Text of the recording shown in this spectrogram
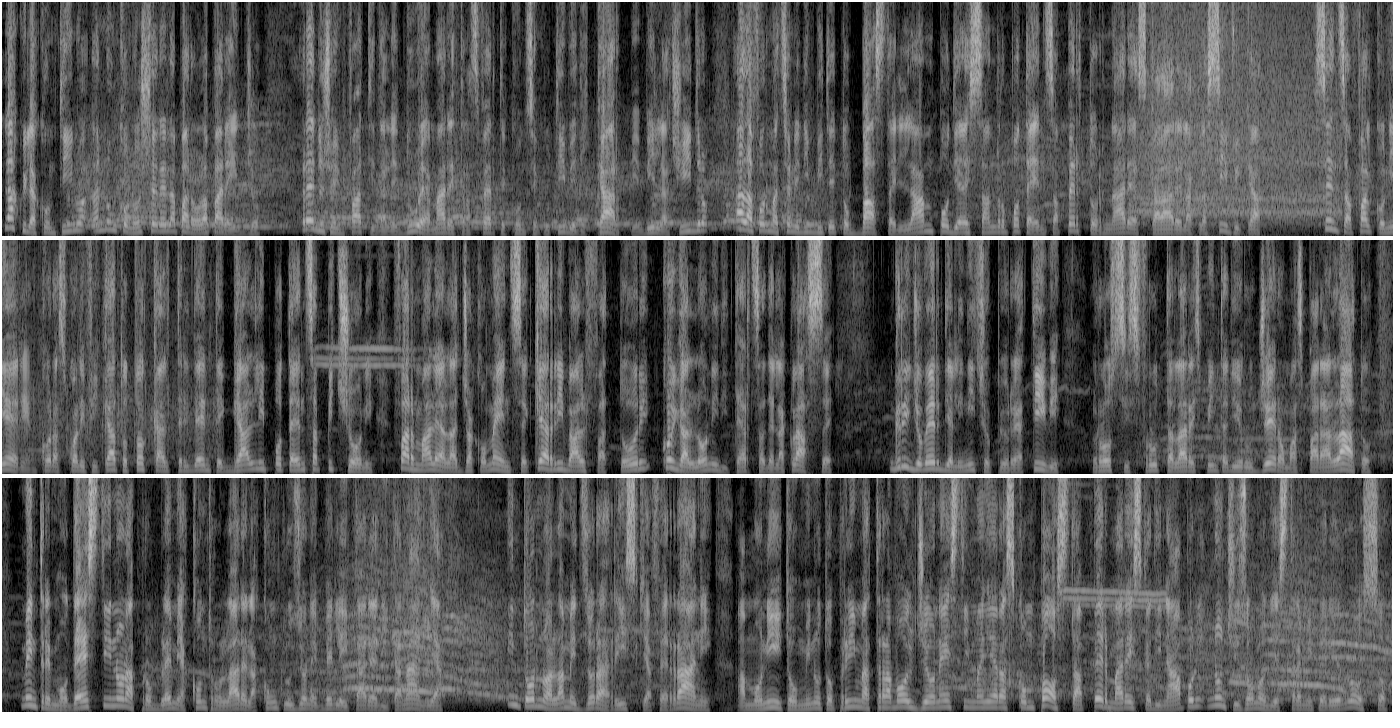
L'Aquila continua a non conoscere la parola pareggio. Reduce infatti dalle due amare trasferte consecutive di Carpi e Villa Cidro, alla formazione di Bitetto basta il lampo di Alessandro Potenza per tornare a scalare la classifica. Senza Falconieri, ancora squalificato, tocca al tridente Galli Potenza Piccioni, far male alla Giacomense che arriva al Fattori coi galloni di terza della classe. Grigio-verdi all'inizio più reattivi, Rossi sfrutta la respinta di Ruggero ma spara al lato, mentre Modesti non ha problemi a controllare la conclusione velleitaria di Tanaglia. Intorno alla mezz'ora rischia Ferrani, ammonito un minuto prima travolge Onesti in maniera scomposta, per Maresca di Napoli non ci sono gli estremi per il rosso.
